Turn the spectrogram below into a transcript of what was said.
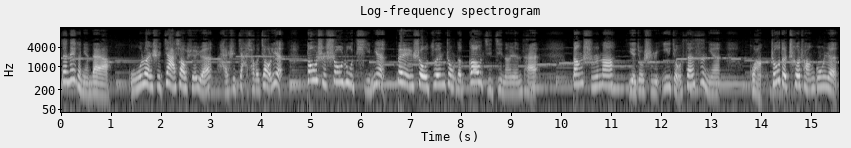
在那个年代啊，无论是驾校学员还是驾校的教练，都是收入体面、备受尊重的高级技能人才。当时呢，也就是一九三四年，广州的车床工人。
